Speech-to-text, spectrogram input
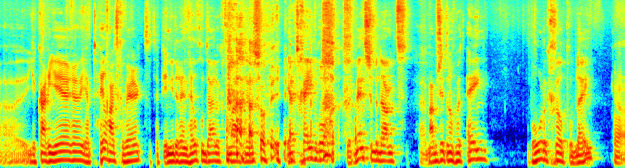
uh, je carrière. Je hebt heel hard gewerkt. Dat heb je in iedereen heel goed duidelijk gemaakt. Dus Sorry. Je hebt geen brok. Je hebt mensen bedankt. Uh, maar we zitten nog met één behoorlijk groot probleem. Ja.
